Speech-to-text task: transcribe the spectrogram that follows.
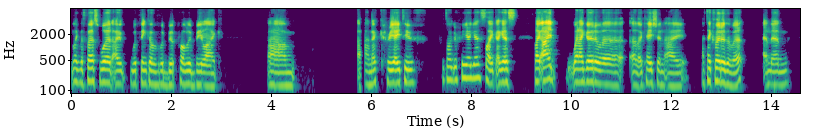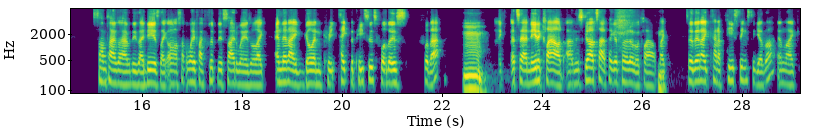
like the first word I would think of would be, probably be like, um, I don't know, creative photography. I guess, like I guess, like I when I go to a, a location, I I take photos of it, and then sometimes I have these ideas like, oh, so what if I flip this sideways, or like, and then I go and cre- take the pieces for those for that. Mm. like let's say I need a cloud, I just go outside, take a photo of a cloud. Hmm. Like so then I kind of piece things together and like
